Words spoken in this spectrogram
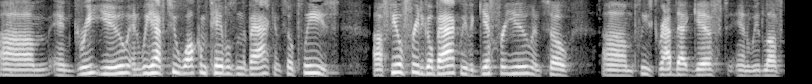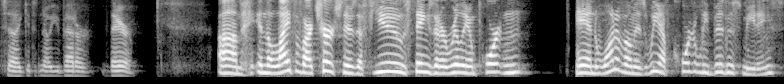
um, and greet you. And we have two welcome tables in the back. And so please uh, feel free to go back. We have a gift for you. And so um, please grab that gift, and we'd love to get to know you better there. Um, in the life of our church, there's a few things that are really important. And one of them is we have quarterly business meetings.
